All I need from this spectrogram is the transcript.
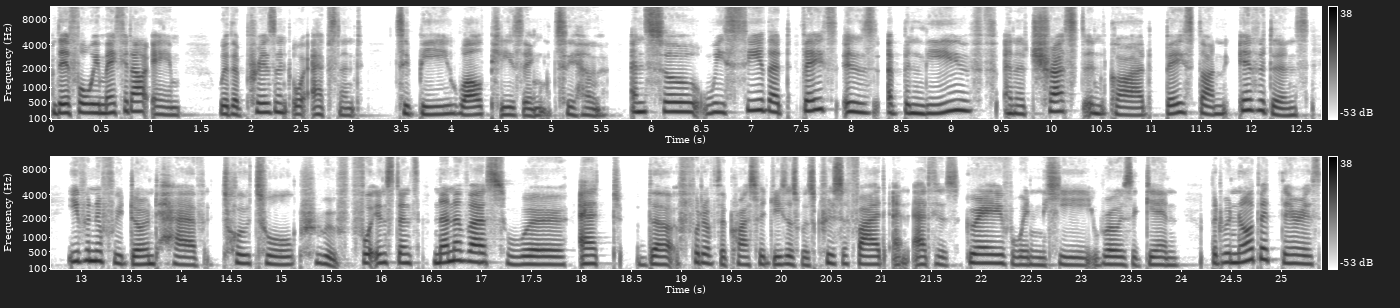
Therefore, we make it our aim whether present or absent, to be well pleasing to Him. And so we see that faith is a belief and a trust in God based on evidence, even if we don't have total proof. For instance, none of us were at the foot of the cross where Jesus was crucified and at his grave when he rose again. But we know that there is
